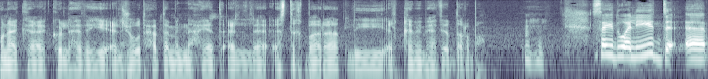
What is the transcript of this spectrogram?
هناك كل هذه الجهود حتى من ناحية الاستخبارات للقيام بهذه الضربة. سيد وليد آه،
